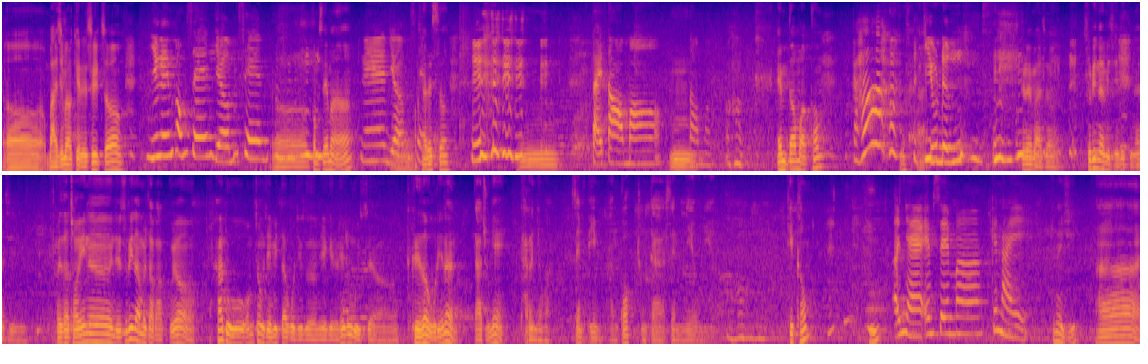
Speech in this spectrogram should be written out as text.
어, 마지막 회를 슬쩍. nhưng em không xem giờ mới xem 어, giờ mới xem 잘했어. 음, tại tò mò 음. tò mò em 떠마 컴? có chịu đựng 그래 맞아. 수리남이 재밌긴 하지. 그래서 저희는 이제 수리남을 다 봤고요. 하도 엄청 재밌다고 지금 얘기를 해주고 있어요. 그래서 우리는 나중에 다른 영화 쌤핌 한국 중따 쌤 nhiều nhiều. thích không? 응? ở nhà em xem ờ, cái này cái này gì? À,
